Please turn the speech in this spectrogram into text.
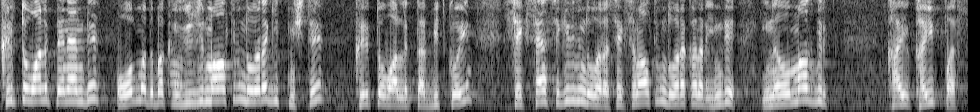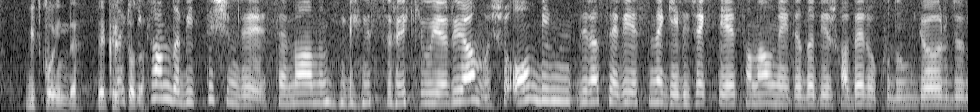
kripto varlık denendi. Olmadı bakın 126 bin dolara gitmişti. Kripto varlıklar Bitcoin 88 bin dolara 86 bin dolara kadar indi. İnanılmaz bir kay- kayıp var Bitcoin'de ve kriptoda. Dakikam da bitti şimdi Sema Hanım beni sürekli uyarıyor ama şu 10 bin lira seviyesine gelecek diye sanal medyada bir haber okudum, gördüm.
